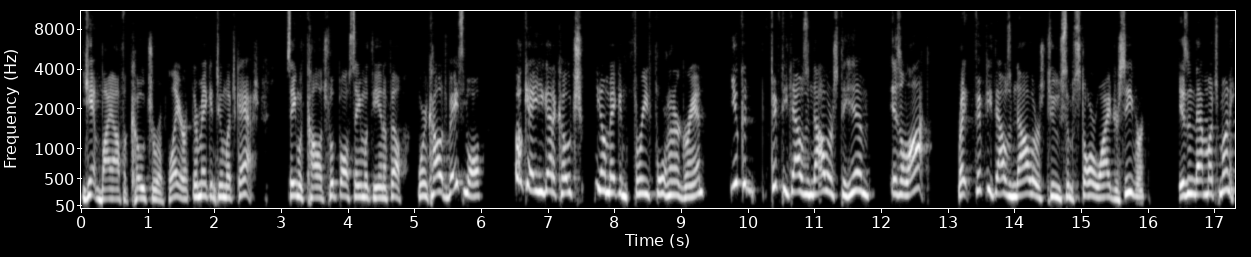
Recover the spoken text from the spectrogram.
You can't buy off a coach or a player. They're making too much cash. Same with college football, same with the NFL. Where in college baseball, okay, you got a coach, you know, making three, four hundred grand. You could fifty thousand dollars to him is a lot right? $50,000 to some star wide receiver isn't that much money.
